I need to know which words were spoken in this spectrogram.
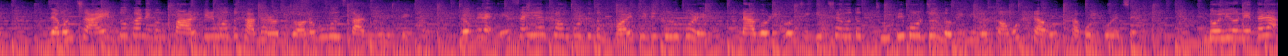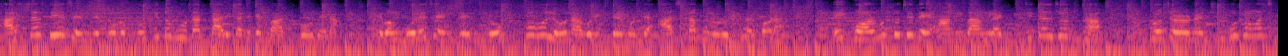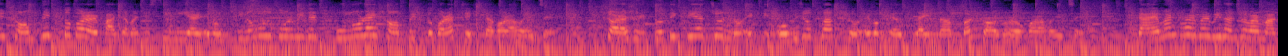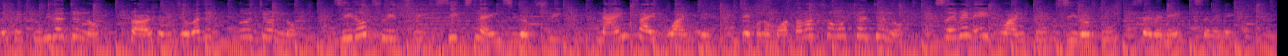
যেমন চায়ের দোকান এবং পার্কের মতো সাধারণ জনবহুল স্থানগুলিতে। লোকেরা এসআইআর সম্পর্কিত ভয় থেকে শুরু করে নাগরিক ও চিকিৎসাগত ত্রুটি পর্যন্ত বিভিন্ন সমস্যা উত্থাপন করেছে। দলীয় নেতারা আশ্বাস দিয়েছেন যে কোনো প্রকৃত ভোটার তালিকা থেকে বাদ পড়বে না এবং বলেছেন যে লক্ষ্য হল নাগরিকদের মধ্যে আস্থা পুনরুদ্ধার করা। এই কর্মসূচিতে আমি বাংলার ডিজিটাল যোদ্ধা, প্রচারণায় যুব সমাজকে সম্পৃক্ত করার পাশাপাশি সিনিয়র এবং তৃণমূল কর্মীদের পুনরায় সম্পৃক্ত করার চেষ্টা করা হয়েছে। সরাসরি প্রতিক্রিয়ার জন্য একটি অভিযোগ বাক্স এবং হেল্পলাইন নাম্বার সরবরাহ করা হয়েছে। ডায়মন্ড হারবার বিধানসভার মানুষের সুবিধার জন্য সরাসরি যোগাযোগের জন্য zero three three six nine zero three nine five one eight যে কোনো মতামত সমস্যার জন্য seven eight one two zero two seven eight seven eight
